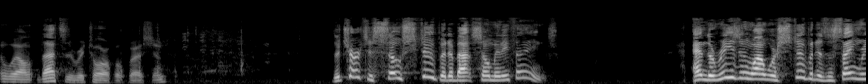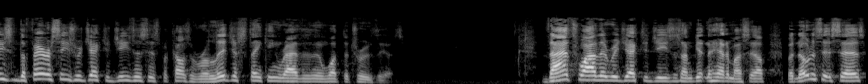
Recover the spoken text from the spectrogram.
well, that's a rhetorical question. The church is so stupid about so many things. And the reason why we're stupid is the same reason the Pharisees rejected Jesus is because of religious thinking rather than what the truth is. That's why they rejected Jesus. I'm getting ahead of myself. But notice it says,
